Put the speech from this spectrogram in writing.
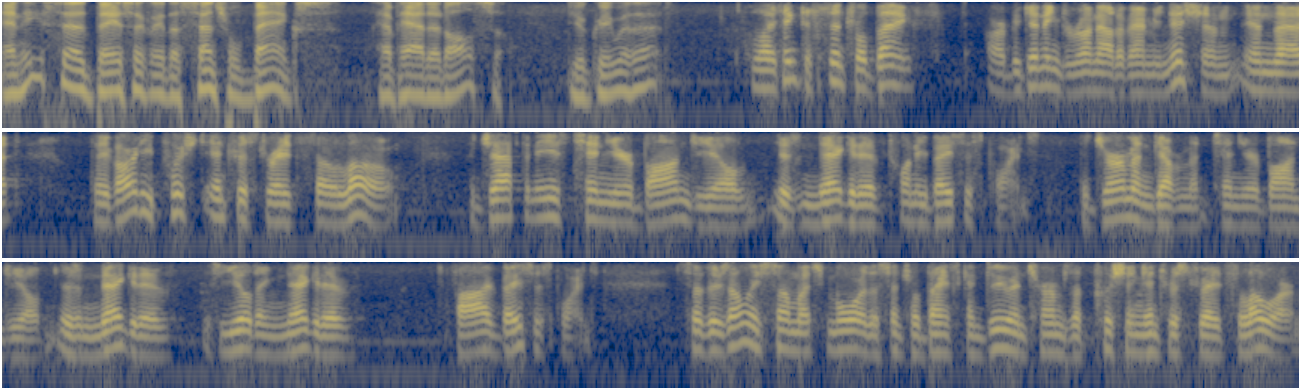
and he said basically the central banks have had it also. Do you agree with that? Well, I think the central banks are beginning to run out of ammunition in that they've already pushed interest rates so low. The Japanese 10 year bond yield is negative 20 basis points. The German government 10 year bond yield is negative, is yielding negative 5 basis points. So there's only so much more the central banks can do in terms of pushing interest rates lower.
